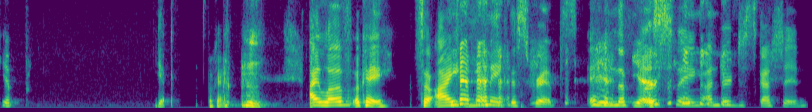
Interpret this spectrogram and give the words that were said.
Yep. Yep. Okay. I love okay. So I you make the scripts and the Yes. first thing under discussion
